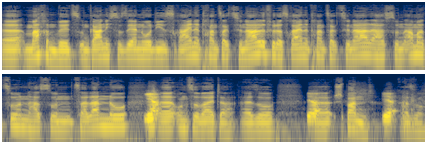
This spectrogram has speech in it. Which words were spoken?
äh, machen willst und gar nicht so sehr nur dieses reine Transaktionale. Für das reine Transaktionale hast du ein Amazon, hast du ein Zalando ja. äh, und so weiter. Also ja. äh, spannend. Ja. Also.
